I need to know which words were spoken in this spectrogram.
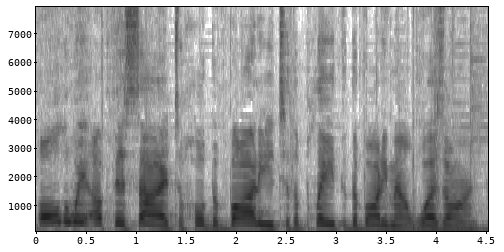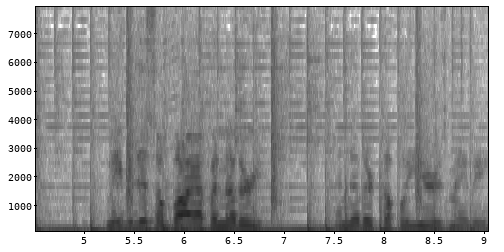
all the way up this side to hold the body to the plate that the body mount was on. Maybe this will buy up another, another couple years maybe.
